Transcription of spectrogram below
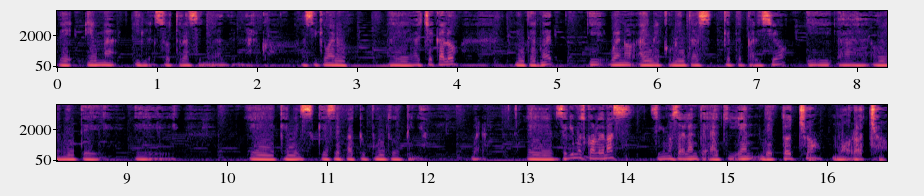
de Emma y las otras señoras del narco. Así que bueno, eh, chécalo en internet y bueno, ahí me comentas qué te pareció y uh, obviamente eh, eh, que, que, sepa tu punto de opinión. Bueno, eh, seguimos con lo demás, seguimos adelante aquí en De Tocho Morocho.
